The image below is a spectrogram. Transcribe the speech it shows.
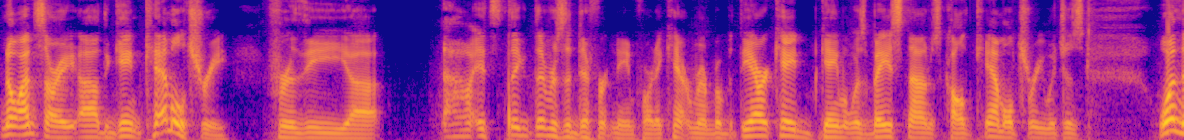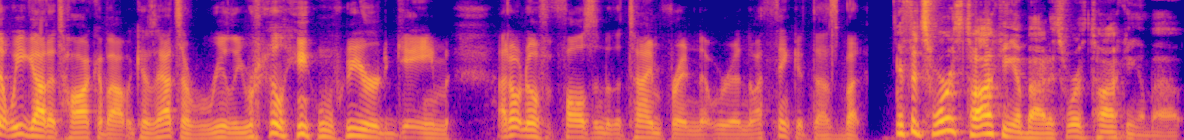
No, I'm sorry, uh, the game Camel Tree for the uh, oh, it's the, there was a different name for it. I can't remember, but the arcade game it was based on is called Camel Tree, which is one that we got to talk about because that's a really, really weird game. I don't know if it falls into the time frame that we're in, though. I think it does, but If it's worth talking about, it's worth talking about.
